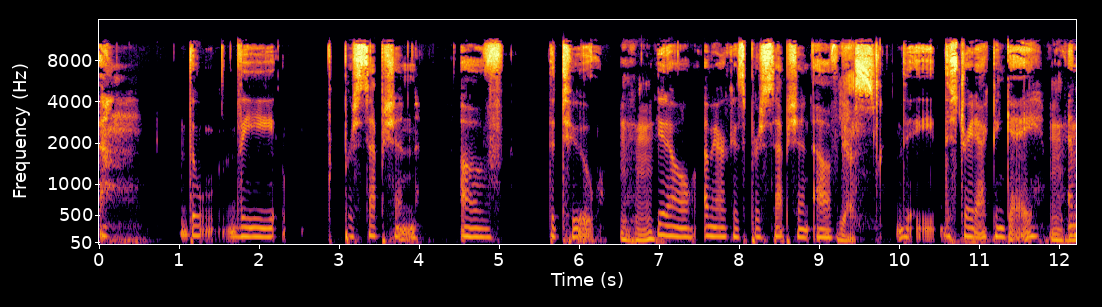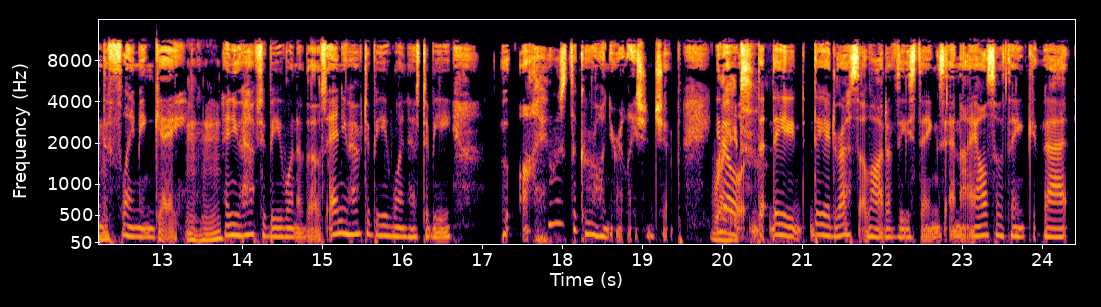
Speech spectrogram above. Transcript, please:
the the perception of the 2 Mm-hmm. You know, America's perception of Yes. the the straight acting gay Mm-hmm. and the flaming gay, and you have to be one of those, and you have to be one has to be. Uh, who's the girl in your relationship? You know, Right. they they address a lot of these things, and I also think that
